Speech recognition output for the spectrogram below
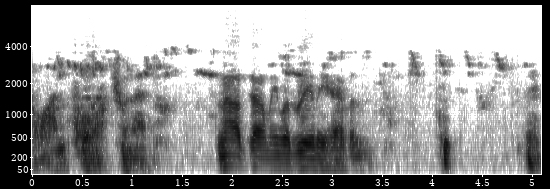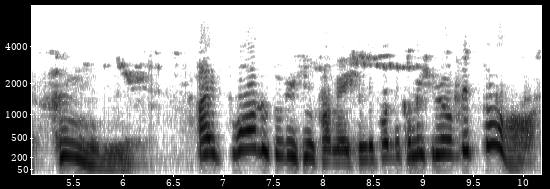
So unfortunate. Now tell me what really happened. Effendi, I sworn to this information before the commissioner of the port.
